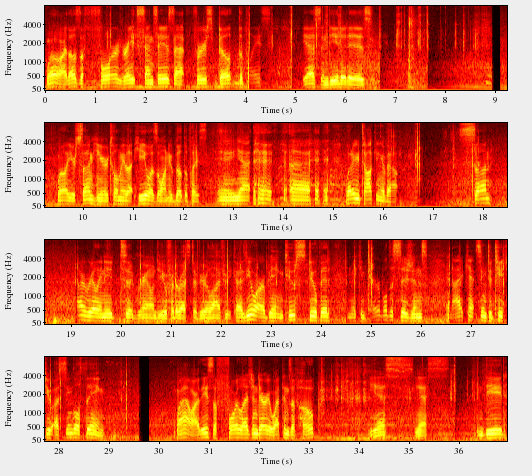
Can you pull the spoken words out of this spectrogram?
Whoa, are those the four great senseis that first built the place? Yes, indeed it is. Well, your son here told me that he was the one who built the place. Uh, yeah, uh, what are you talking about? Son, I really need to ground you for the rest of your life because you are being too stupid and making terrible decisions and I can't seem to teach you a single thing. Wow, are these the four legendary weapons of hope? Yes, yes. Indeed,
